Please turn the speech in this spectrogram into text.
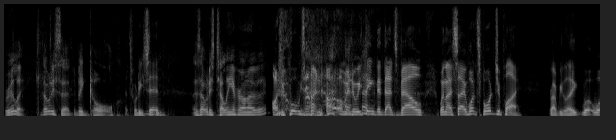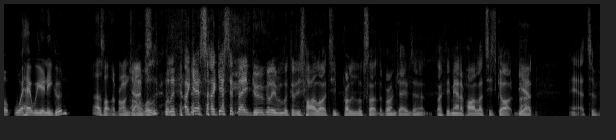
Really? Is that what he said? A big call. That's what he said. Hmm. Is that what he's telling everyone over there? I, well, we don't know. I mean, do we think that that's Val when they say, "What sport do you play?" Rugby league. What, what, what, how were you any good? That was like LeBron James. Oh, well, well, if, I guess I guess if they Google him and looked at his highlights, he probably looks like LeBron James in it, like the amount of highlights he's got. But Yeah. Yeah, it's a.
